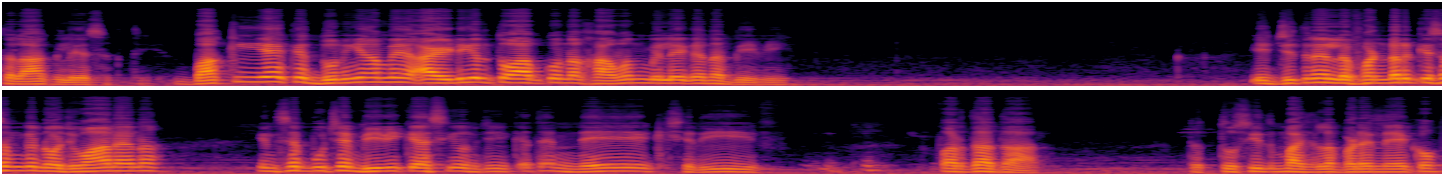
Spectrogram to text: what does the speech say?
طلاق لے سکتی ہے۔ باقی یہ ہے کہ دنیا میں آئیڈیل تو آپ کو نہ خاون ملے گا نہ بیوی۔ یہ جتنے لفنڈر قسم کے نوجوان ہیں نا، ان سے پوچھیں بیوی کیسی ہونی چاہیے، کہتے ہیں، نیک، شریف پردہ دار۔ تو تسی تو ماشاء بڑے نیک ہو۔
